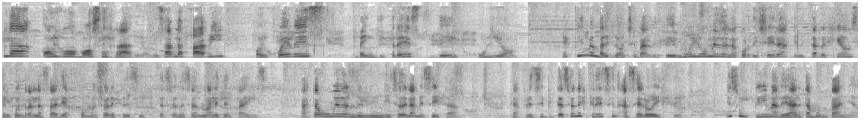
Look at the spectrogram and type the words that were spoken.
Hola, Oigo Voces Radio. Les habla Fabi. Hoy jueves 23 de julio. El clima en Bariloche va desde muy húmedo en la cordillera. En esta región se encuentran las áreas con mayores precipitaciones anuales del país, hasta húmedo en el inicio de la meseta. Las precipitaciones crecen hacia el oeste. Es un clima de alta montaña,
